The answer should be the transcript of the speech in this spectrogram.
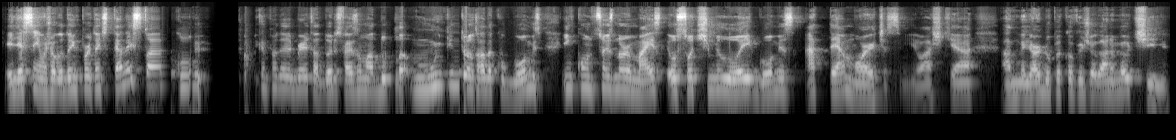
Ele assim, é um jogador importante até na história do clube, campeão da Libertadores faz uma dupla muito entrosada com o Gomes. Em condições normais, eu sou time Lua e Gomes até a morte. Assim, eu acho que é a, a melhor dupla que eu vi jogar no meu time.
